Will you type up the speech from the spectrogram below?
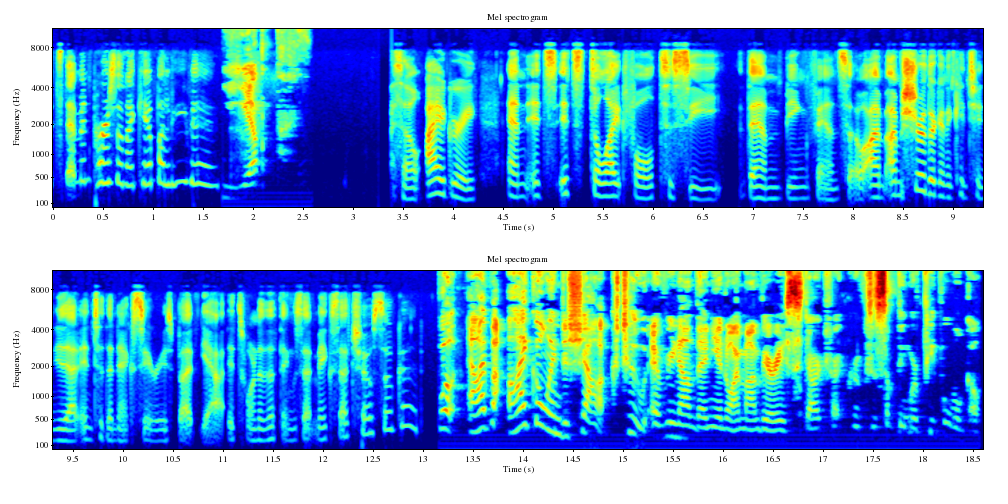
It's them in person! I can't believe it!" Yep. So I agree, and it's it's delightful to see them being fans. So I'm I'm sure they're going to continue that into the next series. But yeah, it's one of the things that makes that show so good. Well, I, I go into shock too every now and then. You know, I'm on various Star Trek groups or something where people will go,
